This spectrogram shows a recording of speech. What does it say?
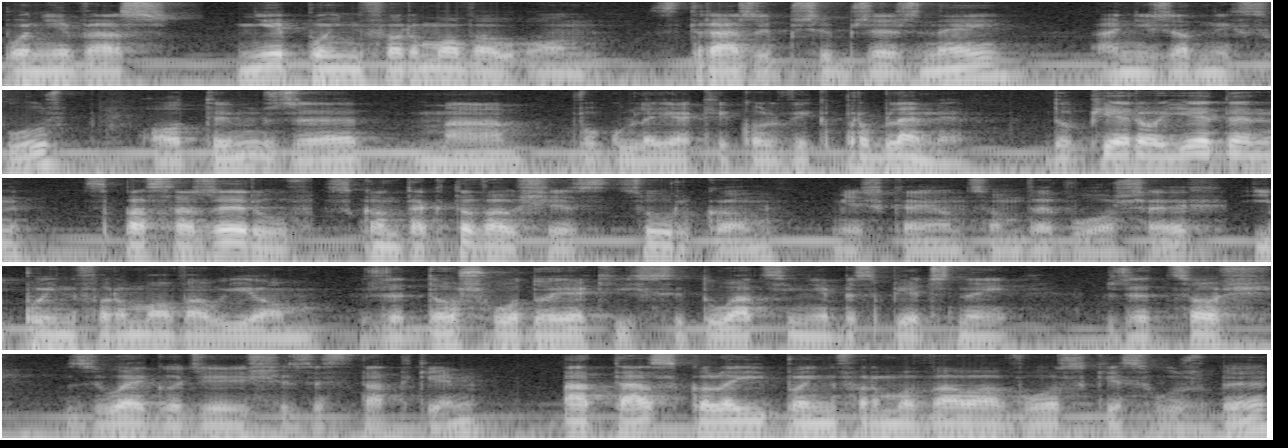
ponieważ nie poinformował on Straży Przybrzeżnej ani żadnych służb o tym, że ma w ogóle jakiekolwiek problemy. Dopiero jeden z pasażerów skontaktował się z córką mieszkającą we Włoszech i poinformował ją, że doszło do jakiejś sytuacji niebezpiecznej, że coś złego dzieje się ze statkiem, a ta z kolei poinformowała włoskie służby.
